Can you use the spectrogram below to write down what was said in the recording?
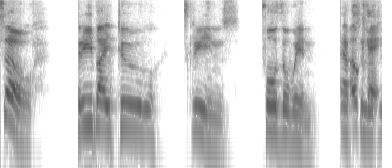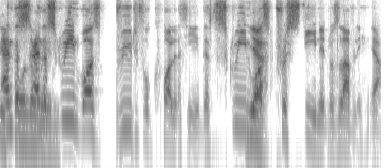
So, three by two screens for the win. Absolutely okay, and the, the and the screen was beautiful quality. The screen yeah. was pristine. It was lovely. Yeah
